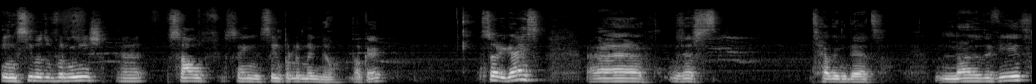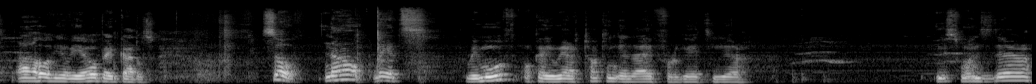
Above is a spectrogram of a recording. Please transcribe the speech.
em cima do verniz, uh, salvo sem, sem problema nenhum, ok? Sorry guys, uh, just telling that nada de vídeo. Ah, ouvi, open Carlos. So, now let's remove. Okay, we are talking and I forget here this one's there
